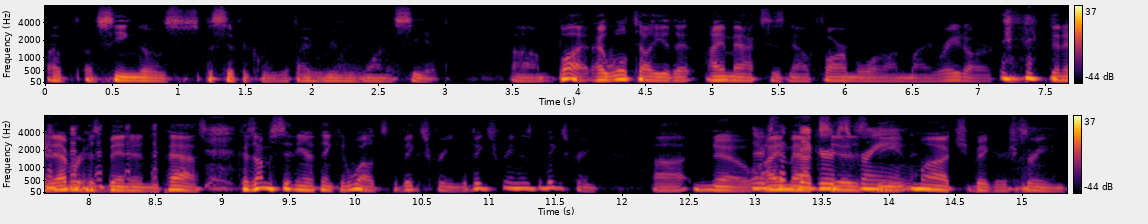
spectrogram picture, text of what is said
of of seeing those specifically if I really want to see it. Um, but I will tell you that IMAX is now far more on my radar than it ever has been in the past. Because I'm sitting here thinking, well, it's the big screen. The big screen is the big screen. Uh, no, There's IMAX is the much bigger screen,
